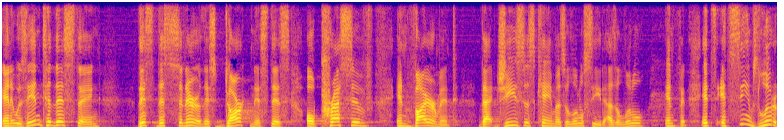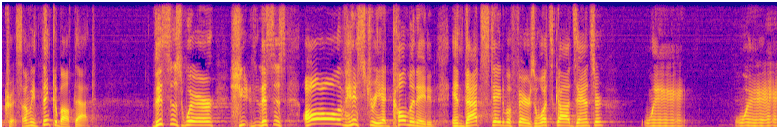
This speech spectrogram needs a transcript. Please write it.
And it was into this thing, this, this scenario, this darkness, this oppressive environment that Jesus came as a little seed, as a little infant. It's, it seems ludicrous. I mean, think about that. This is where, this is, all of history had culminated in that state of affairs. And what's God's answer? Wah, wah.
